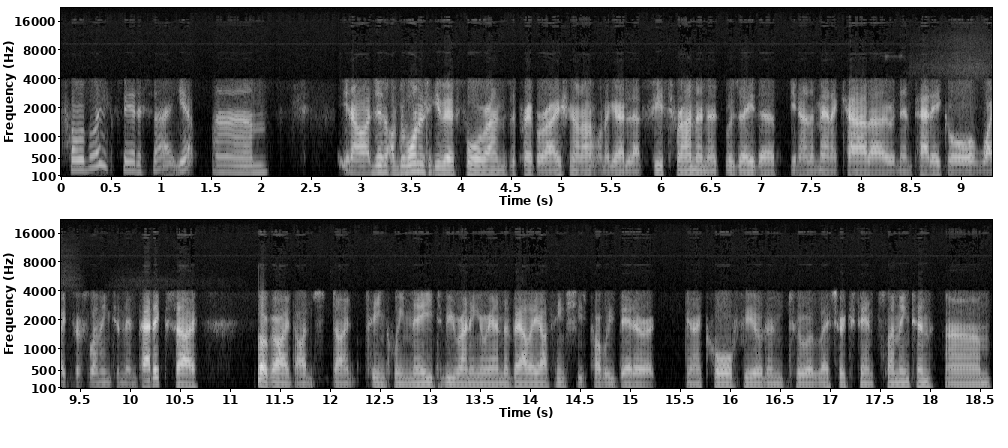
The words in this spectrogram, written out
probably, fair to say. Yep. Um, you know, I just I've wanted to give her four runs of preparation. I don't want to go to that fifth run, and it was either you know the Manikato and then Paddock, or wait for Flemington then Paddock. So, look, I, I just don't think we need to be running around the valley. I think she's probably better at you know Caulfield and to a lesser extent Flemington. Um,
